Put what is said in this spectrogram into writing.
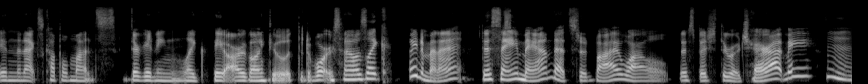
In the next couple months, they're getting like they are going through with the divorce, and I was like, "Wait a minute, the same man that stood by while this bitch threw a chair at me? Hmm.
